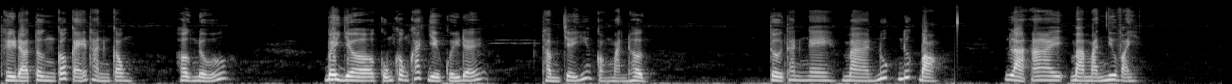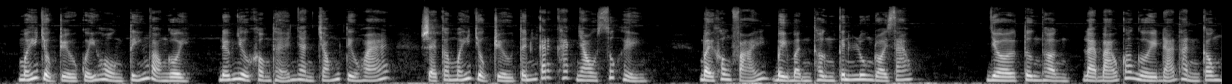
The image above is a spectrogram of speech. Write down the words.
thì đã từng có kẻ thành công. Hơn nữa, bây giờ cũng không khác gì quỷ đế, thậm chí còn mạnh hơn. Từ thanh nghe mà nuốt nước bọt. Là ai mà mạnh như vậy? Mấy chục triệu quỷ hồn tiến vào người, nếu như không thể nhanh chóng tiêu hóa, sẽ có mấy chục triệu tính cách khác nhau xuất hiện. Vậy không phải bị bệnh thần kinh luôn rồi sao? Giờ tương thần lại bảo có người đã thành công.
